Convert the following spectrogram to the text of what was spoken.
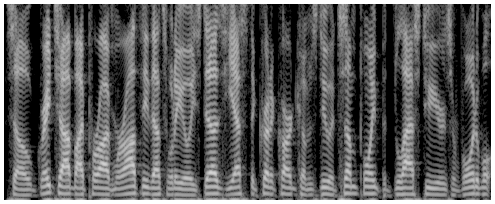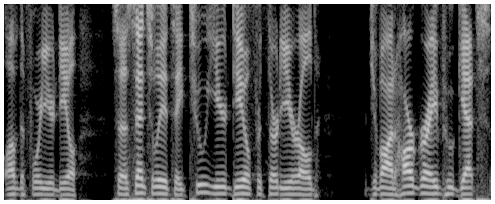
So great job by Paraag Marathe. That's what he always does. Yes, the credit card comes due at some point, but the last two years are voidable of the four year deal. So essentially, it's a two year deal for 30 year old Javon Hargrave, who gets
